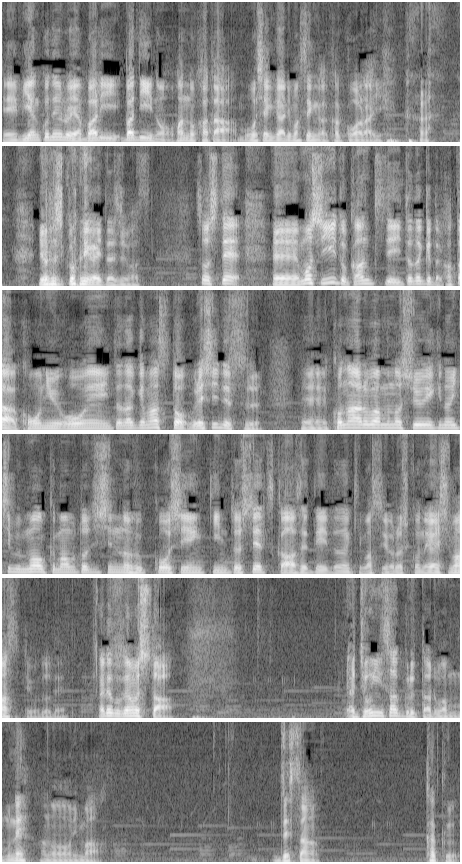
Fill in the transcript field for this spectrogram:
えービアンコネロやバリバディのファンの方、申し訳ありませんが、かっこ笑い。よろしくお願いいたします。そして、えーもしいいと感じていただけた方は購入応援いただけますと嬉しいです。えーこのアルバムの収益の一部も熊本地震の復興支援金として使わせていただきます。よろしくお願いします。ということで、ありがとうございました。いやジョインサークルってアルバムもね、あのー今、絶賛、各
